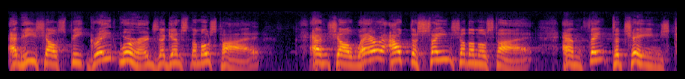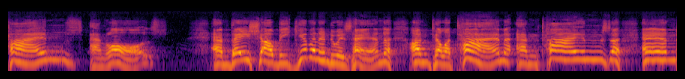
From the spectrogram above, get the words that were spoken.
And he shall speak great words against the Most High, and shall wear out the saints of the Most High, and think to change times and laws, and they shall be given into his hand until a time and times and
